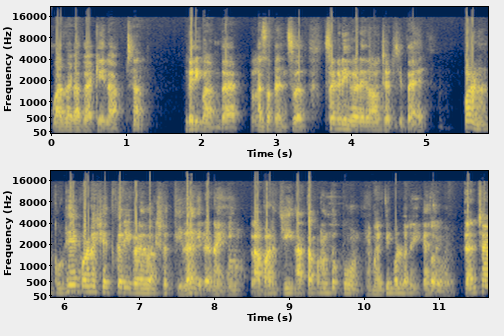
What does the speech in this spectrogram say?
वाजागाजा केला. हा. गरीब आमदार. असं त्यांचं सगळीकडे नाव चर्चित आहे पण कुठे पण शेतकरीकडे लक्ष दिलं गेलं नाही लाभार्थी आतापर्यंत कोण हे माहिती पडलं नाही काय त्यांच्या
